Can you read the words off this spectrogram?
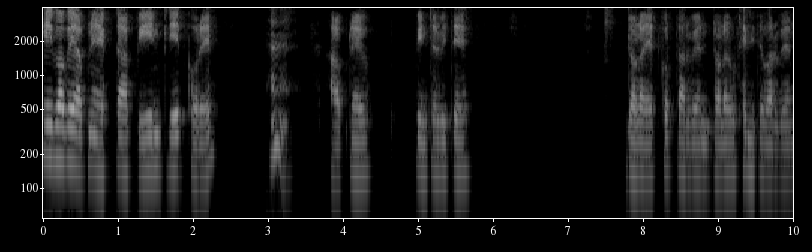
এইভাবে আপনি একটা পিন ক্রিয়েট করে হ্যাঁ আপনি পিনটার ভিতরে ডলার অ্যাড করতে পারবেন ডলার উঠে নিতে পারবেন।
